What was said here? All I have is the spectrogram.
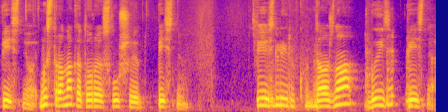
песню. Мы страна, которая слушает песню. Песню. Лирику, да. Должна быть песня.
